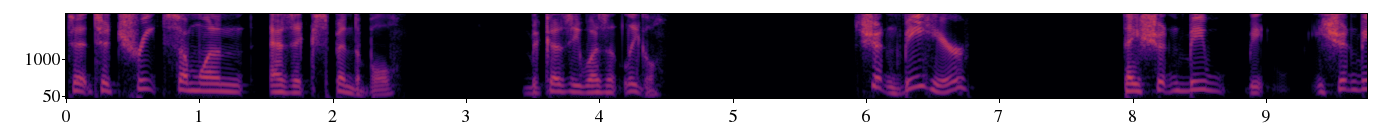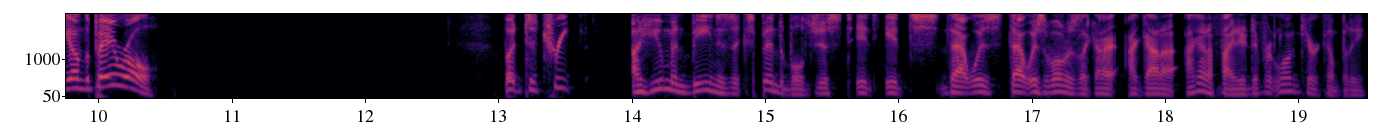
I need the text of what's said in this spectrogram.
To to treat someone as expendable because he wasn't legal shouldn't be here they shouldn't be, be he shouldn't be on the payroll. But to treat a human being as expendable, just it it's that was that was the moment. Was like I, I gotta I gotta find a different lawn care company.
